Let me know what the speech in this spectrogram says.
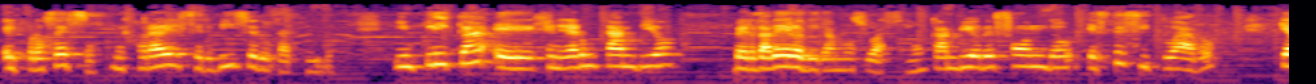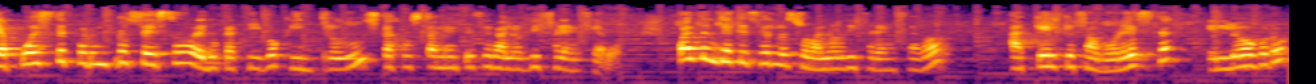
el proceso, mejorar el servicio educativo. Implica eh, generar un cambio verdadero, digámoslo así, un cambio de fondo que esté situado, que apueste por un proceso educativo que introduzca justamente ese valor diferenciador. ¿Cuál tendría que ser nuestro valor diferenciador? Aquel que favorezca el logro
